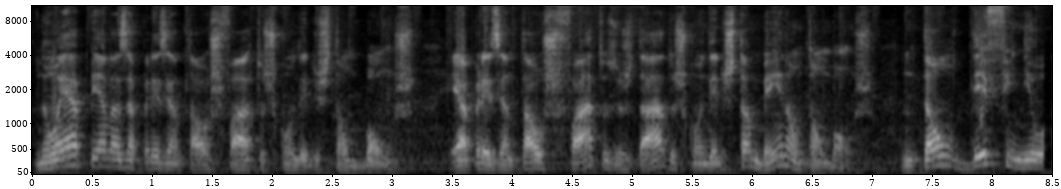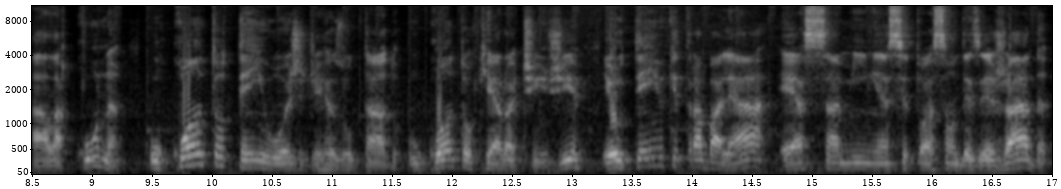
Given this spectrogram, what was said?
Não é apenas apresentar os fatos quando eles estão bons, é apresentar os fatos e os dados quando eles também não estão bons. Então, definiu a lacuna, o quanto eu tenho hoje de resultado, o quanto eu quero atingir, eu tenho que trabalhar essa minha situação desejada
